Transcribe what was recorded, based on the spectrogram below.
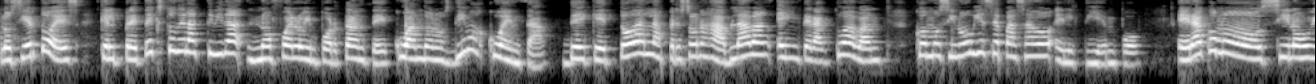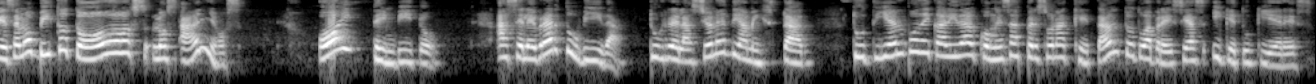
Lo cierto es que el pretexto de la actividad no fue lo importante cuando nos dimos cuenta de que todas las personas hablaban e interactuaban como si no hubiese pasado el tiempo. Era como si nos hubiésemos visto todos los años. Hoy te invito a celebrar tu vida, tus relaciones de amistad, tu tiempo de calidad con esas personas que tanto tú aprecias y que tú quieres.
